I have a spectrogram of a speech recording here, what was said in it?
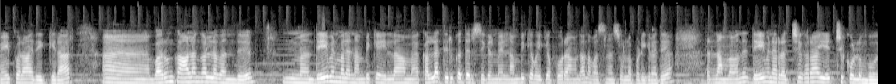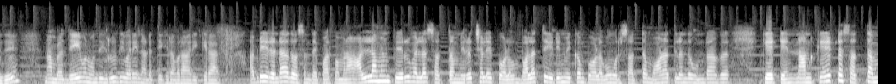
மேய்ப்பராக இருக்கிறார் வருங்காலங்களில் வந்து தேவன் மேல நம்பிக்கை இல்லாம கள்ள திருக்கதரிசிகள் மேல் நம்பிக்கை வைக்க போறாங்க தான் அந்த வசனம் சொல்லப்படுகிறது. நம்ம வந்து தேவனை ரட்சகரா ஏற்றுக்கொள்ளும் போது நம்ம தேவன் வந்து இறுதி வரை நடத்துகிறவரா இருக்கிறார். அப்படியே இரண்டாவது வசனத்தை பார்ப்போம்னா அல்லாமலும் பெருவெள்ள சத்தம் இறைச்சலை போலவும் பலத்த இடிமிக்கம் போலவும் ஒரு சத்தம் வானத்திலிருந்து உண்டாக கேட்டேன். நான் கேட்ட சத்தம்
